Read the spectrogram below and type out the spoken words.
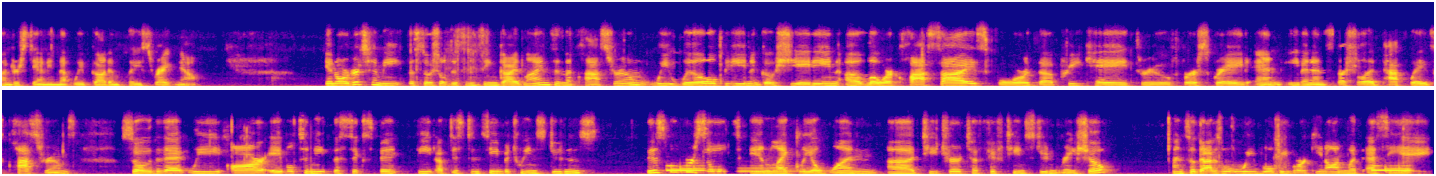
understanding that we've got in place right now. In order to meet the social distancing guidelines in the classroom, we will be negotiating a lower class size for the pre-K through first grade and even in special ed pathways classrooms so that we are able to meet the six feet of distancing between students this will result in likely a one uh, teacher to 15 student ratio. And so that is what we will be working on with SEA,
